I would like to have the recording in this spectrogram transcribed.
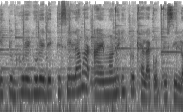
একটু ঘুরে ঘুরে দেখতেছিলাম, আর আয়মানও একটু খেলা করতেছিল।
